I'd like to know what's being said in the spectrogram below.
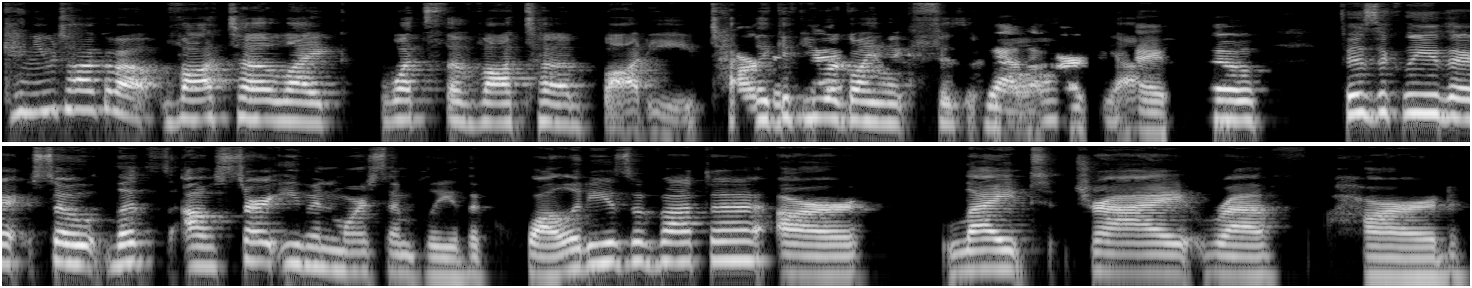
can you talk about Vata? Like what's the Vata body type? Like if you were going like physical. yeah, yeah. So physically, there. So let's. I'll start even more simply. The qualities of Vata are light, dry, rough, hard,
